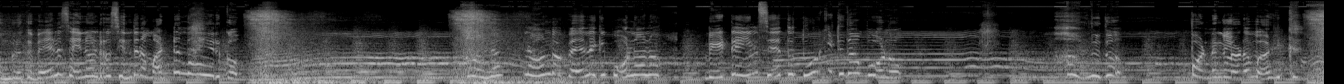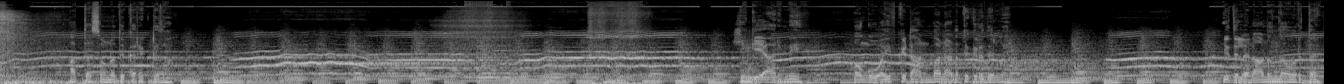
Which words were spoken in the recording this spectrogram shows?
உங்களுக்கு வேலை செய்யணும்ன்ற சிந்தனை மட்டும்தான் இருக்கும். ஆனா நாங்க வேலைக்கு போனாலும் வீட்டையும் சேர்த்து தூக்கிட்டு தான் போனோம். அதுதான் பொண்ணுங்களோட வாழ்க்கை. அத்தை சொன்னது கரெக்டு தான். யாருமே அவங்க ஒய்ஃப் கிட்ட அன்பா நடத்துக்கிறது இல்ல. இதுல நானும் தான் ஒருத்தன்.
